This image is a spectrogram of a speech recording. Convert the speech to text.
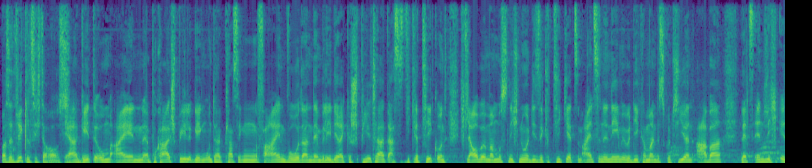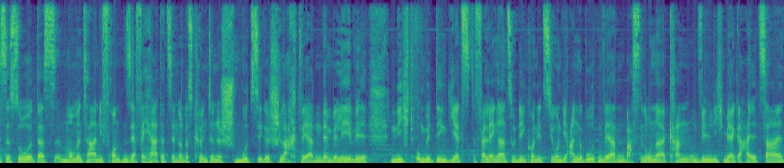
Was entwickelt sich daraus? Ja, geht um ein Pokalspiel gegen unterklassigen Verein, wo dann Dembele direkt gespielt hat. Das ist die Kritik und ich glaube, man muss nicht nur diese Kritik jetzt im Einzelnen nehmen, über die kann man diskutieren, aber letztendlich ist es so, dass momentan die Fronten sehr verhärtet sind und das könnte eine schmutzige Schlacht werden. Dembele will nicht unbedingt jetzt verlängern zu den Konditionen, die angeboten werden. Barcelona kann und will nicht mehr Gehalt zahlen.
